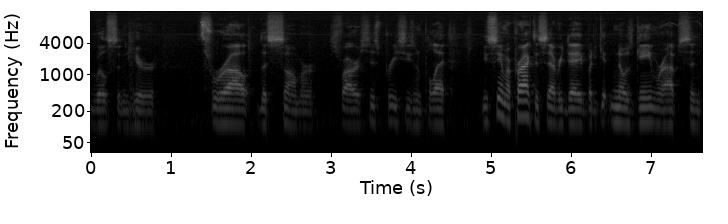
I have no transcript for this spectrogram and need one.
Wilson here throughout the summer as far as his preseason play? You see him at practice every day, but getting those game reps, and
